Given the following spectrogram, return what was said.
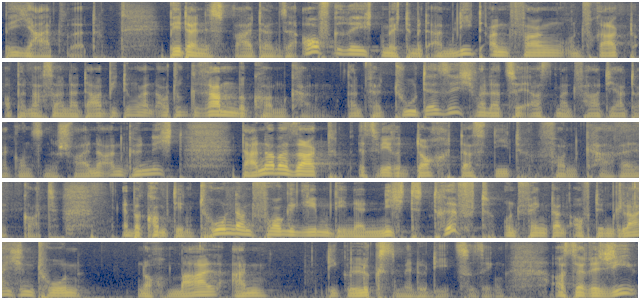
bejaht wird. Peter ist weiterhin sehr aufgeregt, möchte mit einem Lied anfangen und fragt, ob er nach seiner Darbietung ein Autogramm bekommen kann. Dann vertut er sich, weil er zuerst mein Vati hat grunzende Schweine ankündigt, dann aber sagt, es wäre doch das Lied von Karel Gott. Er bekommt den Ton dann vorgegeben, den er nicht trifft und fängt dann auf dem gleichen Ton nochmal an, die Glücksmelodie zu singen. Aus der Regie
